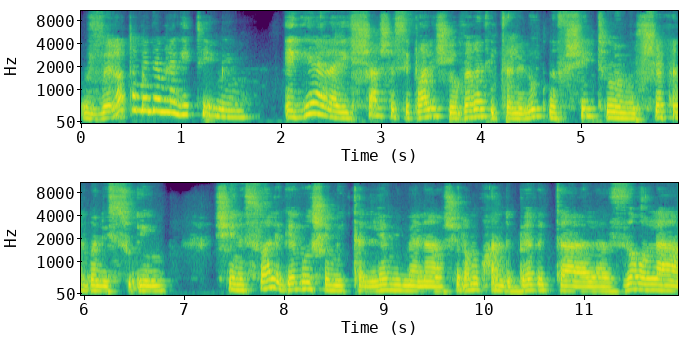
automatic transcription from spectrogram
ולא תמיד הם לגיטימיים. הגיעה אליי אישה שסיפרה לי שהיא עוברת התעללות נפשית ממושכת בנישואים, שהיא נשואה לגבר שמתעלם ממנה, שלא מוכן לדבר איתה, לעזור לה,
